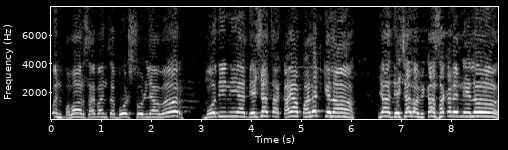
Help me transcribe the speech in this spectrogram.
पण पवार साहेबांचं बोट सोडल्यावर मोदींनी या देशाचा काया पालट केला. या देशाला विकासाकडे नेलं.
